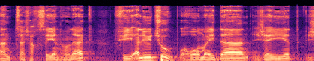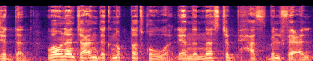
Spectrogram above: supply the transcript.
أنت شخصيا هناك في اليوتيوب وهو ميدان جيد جدا. وهنا أنت عندك نقطة قوة لأن الناس تبحث بالفعل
